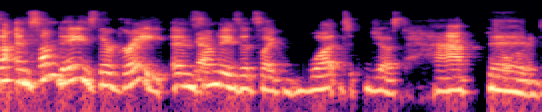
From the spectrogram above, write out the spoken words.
and some days they're great, and yeah. some days it's like, what just happened?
